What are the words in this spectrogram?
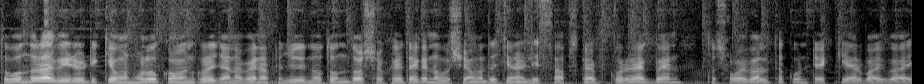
তো বন্ধুরা, ভিডিওটি কেমন হলো কমেন্ট করে জানাবেন। আপনি যদি নতুন দর্শক হয়ে থাকেন, অবশ্যই আমাদের চ্যানেলটি সাবস্ক্রাইব করে রাখবেন। তো সবাই ভালো থাকুন টেক কেয়ার বাই বাই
